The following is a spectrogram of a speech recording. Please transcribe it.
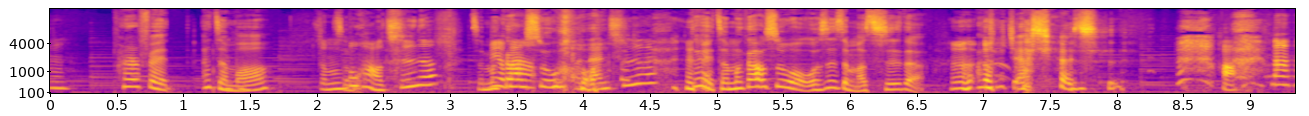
嗯，perfect。那、啊、怎么、嗯、怎么不好吃呢？怎么告诉我很难吃？对，怎么告诉我我是怎么吃的？啊、就夹起来吃。好，那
